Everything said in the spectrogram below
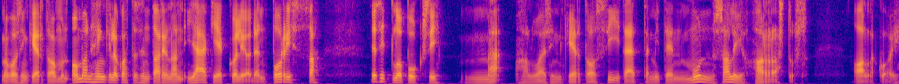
mä voisin kertoa mun oman henkilökohtaisen tarinan jääkiekkoilijoiden porissa. Ja sitten lopuksi mä haluaisin kertoa siitä, että miten mun saliharrastus alkoi.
